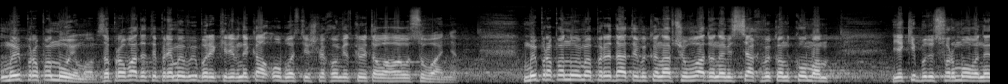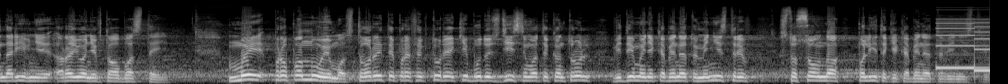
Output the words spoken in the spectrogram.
Ми пропонуємо запровадити прямі вибори керівника області шляхом відкритого голосування. Ми пропонуємо передати виконавчу владу на місцях виконкомам, які будуть сформовані на рівні районів та областей. Ми пропонуємо створити префектури, які будуть здійснювати контроль від імені Кабінету міністрів стосовно політики Кабінету міністрів.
